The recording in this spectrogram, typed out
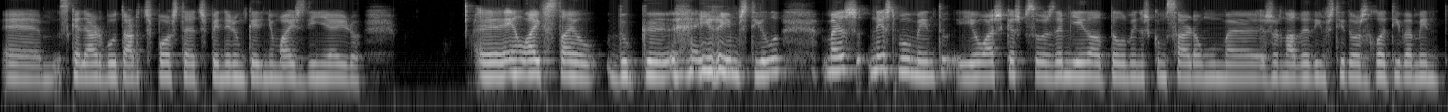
é, se calhar vou estar disposta a despender um bocadinho mais de dinheiro Uh, em lifestyle do que em reinvesti-lo, mas neste momento, e eu acho que as pessoas da minha idade pelo menos começaram uma jornada de investidores relativamente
